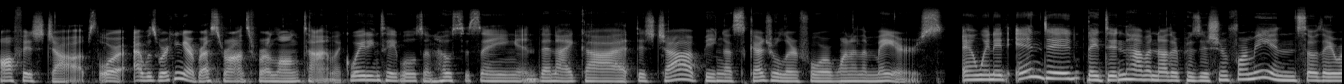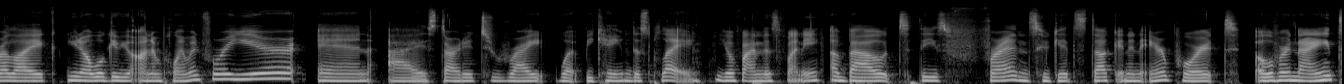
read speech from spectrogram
office jobs, or I was working at restaurants for a long time, like waiting tables and hostessing. And then I got this job being a scheduler for one of the mayors. And when it ended, they didn't have another position for me. And so they were like, you know, we'll give you unemployment for a year. And I started to write what became this play. You'll find this funny about these friends who get stuck in an airport overnight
